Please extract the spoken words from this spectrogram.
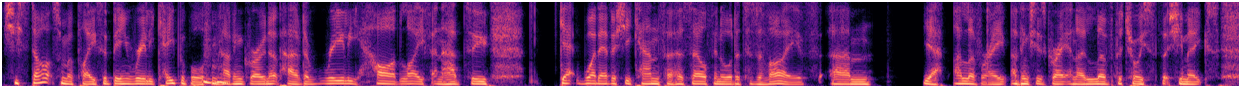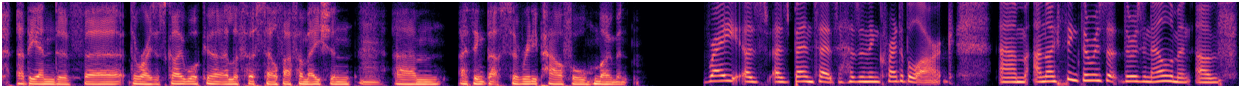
She starts from a place of being really capable, from having grown up, had a really hard life, and had to get whatever she can for herself in order to survive. Um, yeah, I love Rey. I think she's great, and I love the choice that she makes at the end of uh, the Rise of Skywalker. I love her self affirmation. Mm. Um, I think that's a really powerful moment. Rey, as as Ben says, has an incredible arc, um, and I think there is a there is an element of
